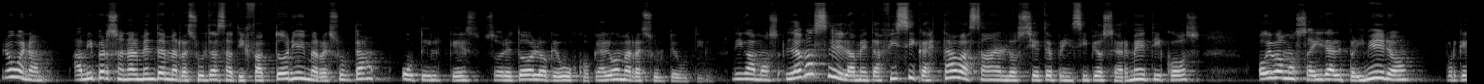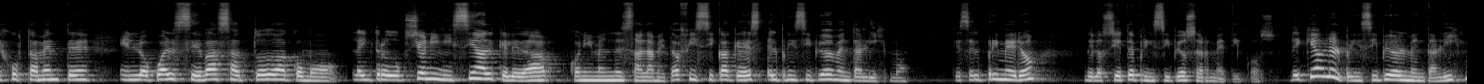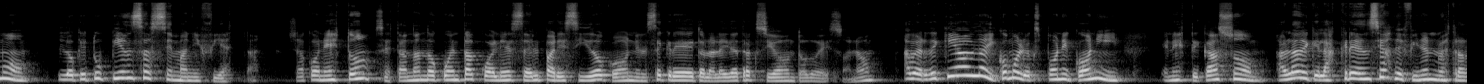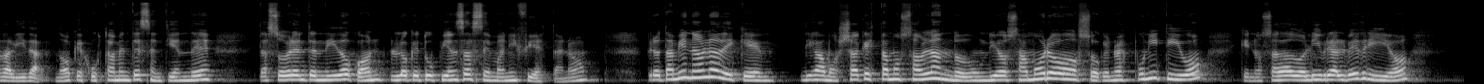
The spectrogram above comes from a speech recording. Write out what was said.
pero bueno, a mí personalmente me resulta satisfactorio y me resulta útil, que es sobre todo lo que busco, que algo me resulte útil. Digamos, la base de la metafísica está basada en los siete principios herméticos. Hoy vamos a ir al primero, porque es justamente en lo cual se basa toda como la introducción inicial que le da Connie Méndez a la metafísica, que es el principio de mentalismo, que es el primero de los siete principios herméticos. ¿De qué habla el principio del mentalismo? Lo que tú piensas se manifiesta. Ya con esto se están dando cuenta cuál es el parecido con el secreto, la ley de atracción, todo eso, ¿no? A ver, ¿de qué habla y cómo lo expone Connie? En este caso, habla de que las creencias definen nuestra realidad, ¿no? Que justamente se entiende, está sobreentendido con lo que tú piensas se manifiesta, ¿no? Pero también habla de que, digamos, ya que estamos hablando de un Dios amoroso que no es punitivo, que nos ha dado libre albedrío,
